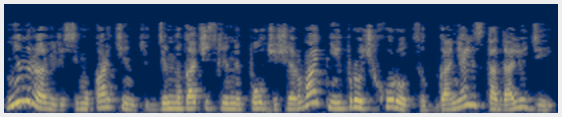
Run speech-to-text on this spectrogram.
Не нравились ему картинки, где многочисленные полчища рватни и прочих уродцев гоняли стада людей.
